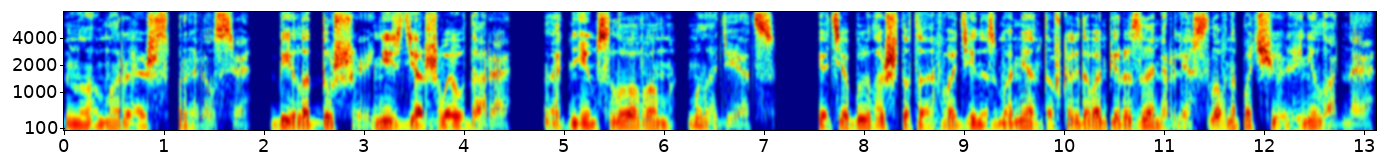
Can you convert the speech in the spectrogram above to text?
Но Мареш справился, бил от души, не сдерживая удара. Одним словом, молодец. Хотя было что-то в один из моментов, когда вампиры замерли, словно почуяли неладное.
